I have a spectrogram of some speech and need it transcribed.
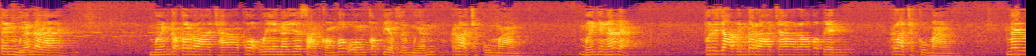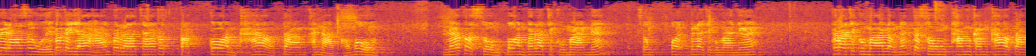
เป็นเหมือนอะไร เหมือนกับพระราชาพวกเวนยศาสตร์ของพระองค์ก็เปรียบเสมือนราชกุมาร เหมือนอย่างนั้นแหละ พระเจ้าเป็นพระราชาเราก็เป็นราชกุมาร ในเวลาเสวยพระกยาหารพระราชาก็ตักก้อนข้าวตามขนาดของพระองค์ แล้วก็ส่งป้อนพระราชกุมารนะส่งป้อนพระราชกุมารใช่ไหมพระราชกุมารเหล่านั้นก็ทรงทำคำข้าวตาม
